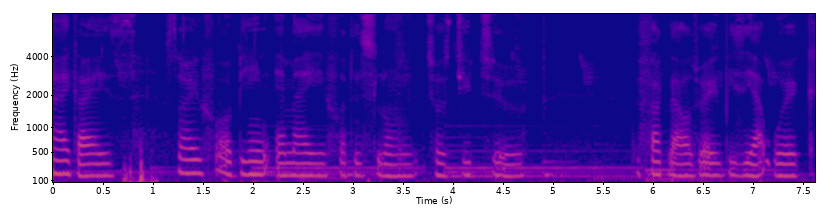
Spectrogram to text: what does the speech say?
Hi guys, sorry for being MIA for this long. It was due to the fact that I was very busy at work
